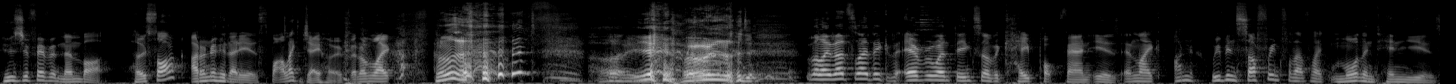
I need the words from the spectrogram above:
who's your favorite member? Hoseok? I don't know who that is, but I like J Hope. And I'm like, yeah. but like that's what I think everyone thinks of a K-pop fan is, and like I we've been suffering for that for like more than ten years.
